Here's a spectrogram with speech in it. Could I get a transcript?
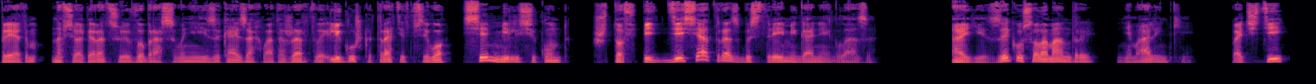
При этом на всю операцию выбрасывания языка и захвата жертвы лягушка тратит всего 7 миллисекунд, что в 50 раз быстрее мигания глаза. А язык у саламандры не маленький, почти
